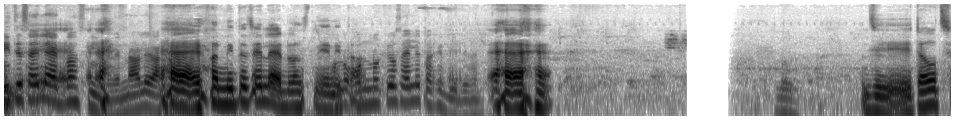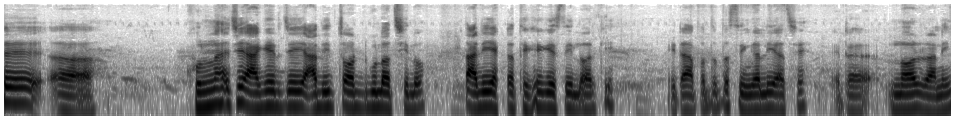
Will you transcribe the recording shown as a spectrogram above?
নিতে চাইলে অ্যাডভান্স নিয়ে নেবেন নাহলে হ্যাঁ এবার নিতে চাইলে অ্যাডভান্স নিয়ে নিতে অন্য কেউ চাইলে তাকে দিয়ে দেবেন। হ্যাঁ। জি এটা হচ্ছে আহ, খুলনায় যে আগের যে আদি চটগুলো ছিল তারই একটা থেকে গেছিল আর কি। এটা আপাতত সিঙ্গালি আছে এটা নর রানিং।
